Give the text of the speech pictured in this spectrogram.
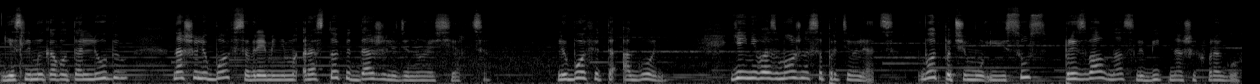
Если мы кого-то любим, наша любовь со временем растопит даже ледяное сердце. Любовь – это огонь. Ей невозможно сопротивляться. Вот почему Иисус призвал нас любить наших врагов.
